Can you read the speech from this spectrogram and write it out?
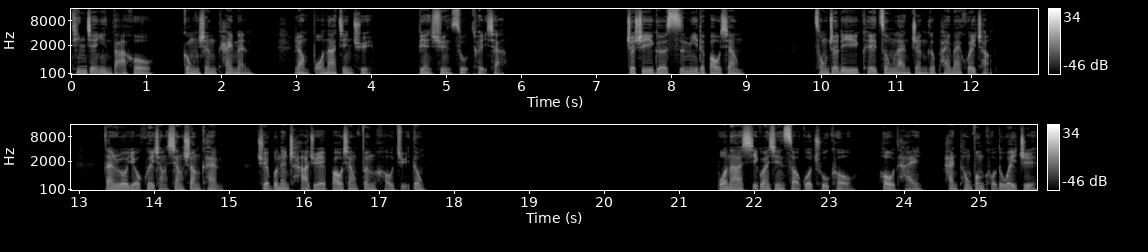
听见应答后，躬身开门，让伯纳进去，便迅速退下。这是一个私密的包厢，从这里可以纵览整个拍卖会场，但若由会场向上看。却不能察觉包厢分毫举动。伯纳习惯性扫过出口、后台和通风口的位置，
